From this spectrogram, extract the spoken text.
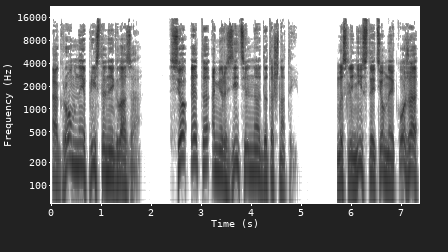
огромные пристальные глаза, все это омерзительно до тошноты. Маслянистая темная кожа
